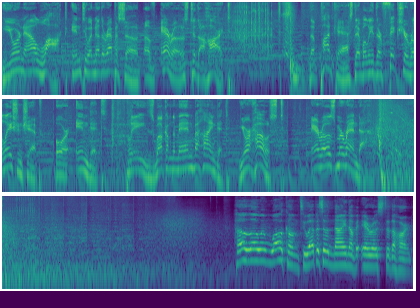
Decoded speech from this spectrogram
You're now locked into another episode of Arrows to the Heart, the podcast that will either fix your relationship or end it. Please welcome the man behind it, your host, Arrows Miranda. Hello and welcome to episode 9 of Arrows to the Heart.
